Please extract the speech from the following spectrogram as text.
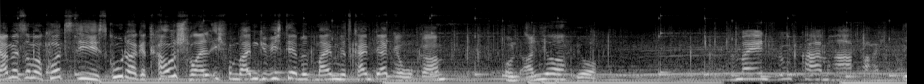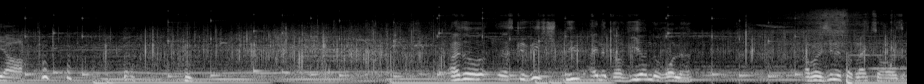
Wir haben jetzt noch mal kurz die Scooter getauscht, weil ich von meinem Gewicht her mit meinem jetzt keinen Berg mehr hochkam. Und Anja, ja, Immerhin 5 km/h fahre ich. ja. Also das Gewicht spielt eine gravierende Rolle. Aber wir sind jetzt auch gleich zu Hause.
